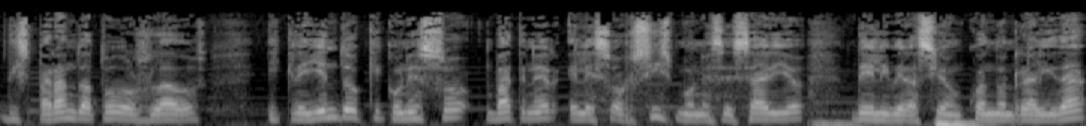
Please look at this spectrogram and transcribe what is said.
disparando a todos lados y creyendo que con eso va a tener el exorcismo necesario de liberación, cuando en realidad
